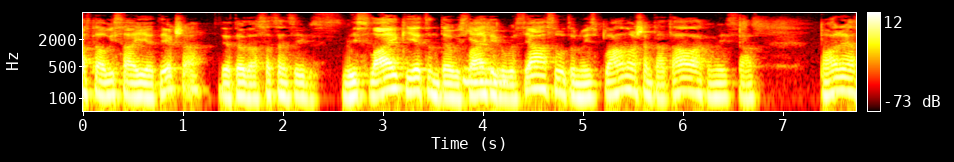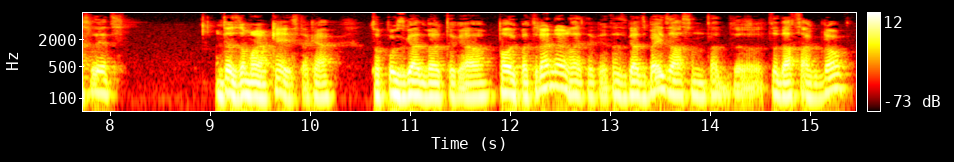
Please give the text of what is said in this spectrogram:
atkal visā iet iekšā. Jo tev tās sacensības visu laiku iet, un tev visu Jā. laiku ir kaut kas jāsūta, un visu plānošana tā tālāk, un visas tās pārējās lietas. Un tad es domāju, ok, es kā to pusgadu varu palikt par treneru, lai kā, tas gads beidzās, un tad, uh, tad atsākt braukt.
